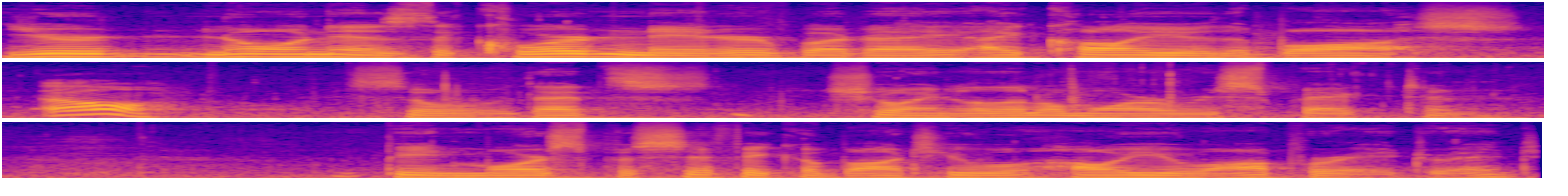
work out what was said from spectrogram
You're known as the coordinator, but I, I call you the boss. Oh, So that's showing a little more respect and being more specific about you, how you operate, right?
